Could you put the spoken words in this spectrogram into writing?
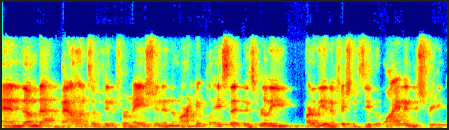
and um, that balance of information in the marketplace that is really part of the inefficiency of the wine industry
